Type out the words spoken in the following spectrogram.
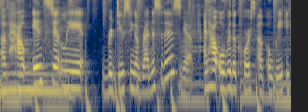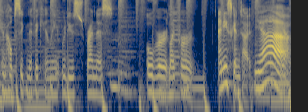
of mm. how instantly reducing of redness it is. Yeah. And how over the course of a week it can help significantly reduce redness mm. over like for any skin type. Yeah.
